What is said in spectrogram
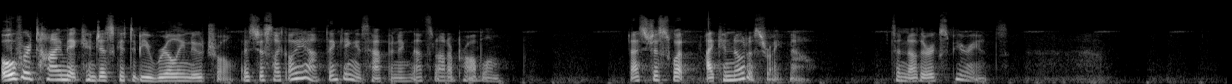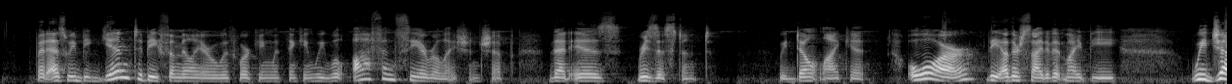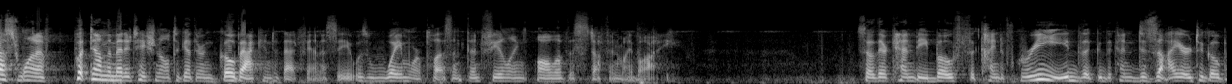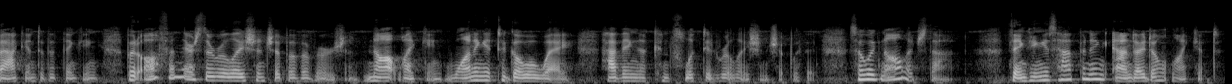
Over time it can just get to be really neutral. It's just like, oh yeah, thinking is happening. That's not a problem. That's just what I can notice right now. It's another experience. But as we begin to be familiar with working with thinking, we will often see a relationship that is resistant. We don't like it, or the other side of it might be we just want to put down the meditation altogether and go back into that fantasy. It was way more pleasant than feeling all of this stuff in my body. So there can be both the kind of greed, the, the kind of desire to go back into the thinking, but often there's the relationship of aversion, not liking, wanting it to go away, having a conflicted relationship with it. So acknowledge that. Thinking is happening and I don't like it.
